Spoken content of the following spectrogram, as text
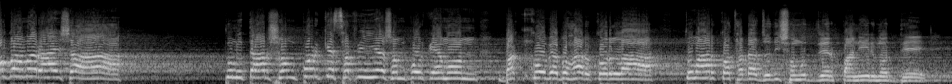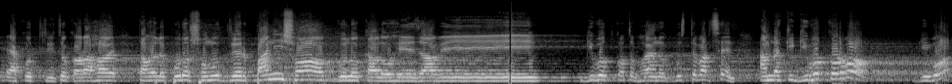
ওগো আমার আয়েশা তুমি তার সম্পর্কে সাফিয়া সম্পর্কে এমন বাক্য ব্যবহার করলা, তোমার কথাটা যদি সমুদ্রের পানির মধ্যে একত্রিত করা হয়, তাহলে পুরো সমুদ্রের পানি সবগুলো কালো হয়ে যাবে। গিবত কত ভয়ানক, বুঝতে পারছেন? আমরা কি গিবত করব? গিবত?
